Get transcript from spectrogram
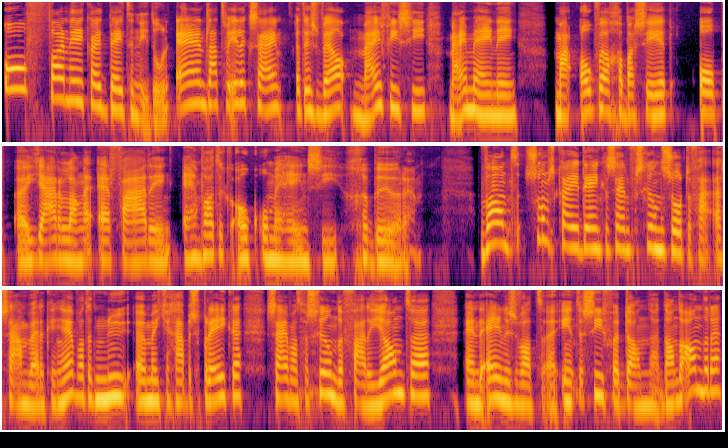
of wanneer kan je het beter niet doen? En laten we eerlijk zijn, het is wel mijn visie, mijn mening, maar ook wel gebaseerd op uh, jarenlange ervaring en wat ik ook om me heen zie gebeuren. Want soms kan je denken, er zijn verschillende soorten eh, samenwerkingen. Wat ik nu eh, met je ga bespreken, zijn wat verschillende varianten. En de ene is wat intensiever dan, dan de andere.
